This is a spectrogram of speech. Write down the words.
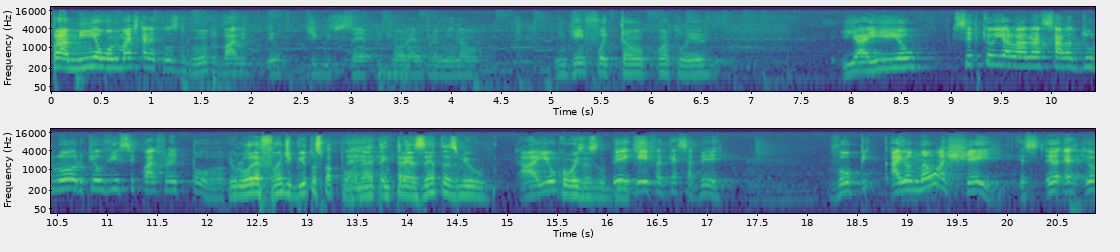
pra mim, é o homem mais talentoso do mundo. Vale, eu digo isso sempre. John Lennon, pra mim, não. Ninguém foi tão quanto ele. E aí eu. Sempre que eu ia lá na sala do Louro, que eu vi esse quadro, falei, porra. E o Louro é fã de Beatles pra porra, né? Tem 300 mil Aí eu coisas do peguei Beatles. e falei, quer saber? Vou pi- Aí eu não achei. esse- Eu, eu,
